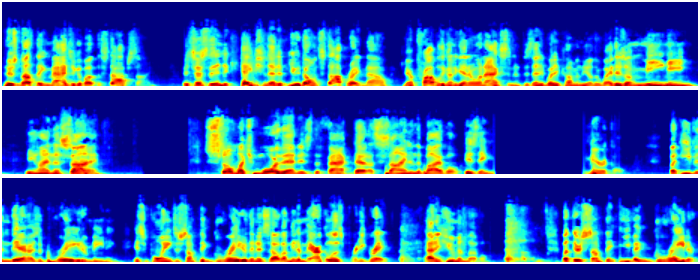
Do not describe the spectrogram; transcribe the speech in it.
There's nothing magic about the stop sign. It's just the indication that if you don't stop right now, you're probably going to get into an accident if there's anybody coming the other way. There's a meaning behind the sign. So much more than is the fact that a sign in the Bible is a miracle but even there has a greater meaning. It's pointing to something greater than itself. I mean, a miracle is pretty great at a human level, but there's something even greater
